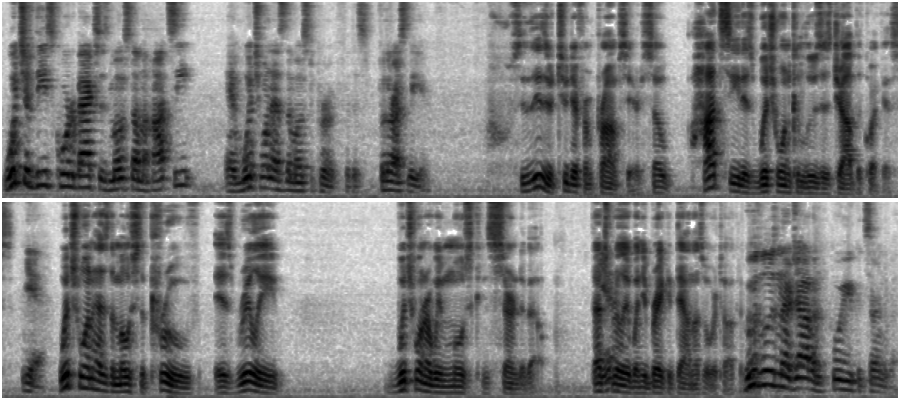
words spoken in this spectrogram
Which of these quarterbacks is most on the hot seat, and which one has the most to prove for this for the rest of the year? So these are two different prompts here. So hot seat is which one could lose his job the quickest. Yeah. Which one has the most to prove is really which one are we most concerned about? That's Yeah. really when you break it down. That's what we're talking Who's about. Who's losing their job, and who are you concerned about?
